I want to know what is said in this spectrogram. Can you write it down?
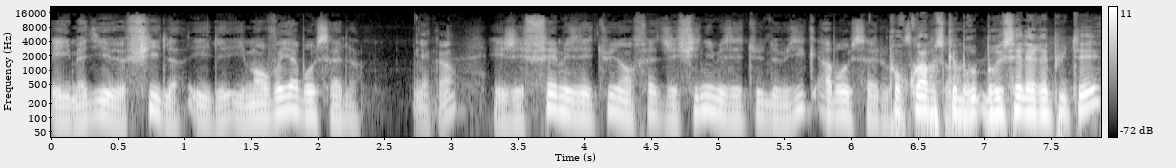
Et il m'a dit file. Il, il m'a envoyé à Bruxelles. D'accord. Et j'ai fait mes études, en fait, j'ai fini mes études de musique à Bruxelles. Pourquoi? Parce que Bruxelles est réputée?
